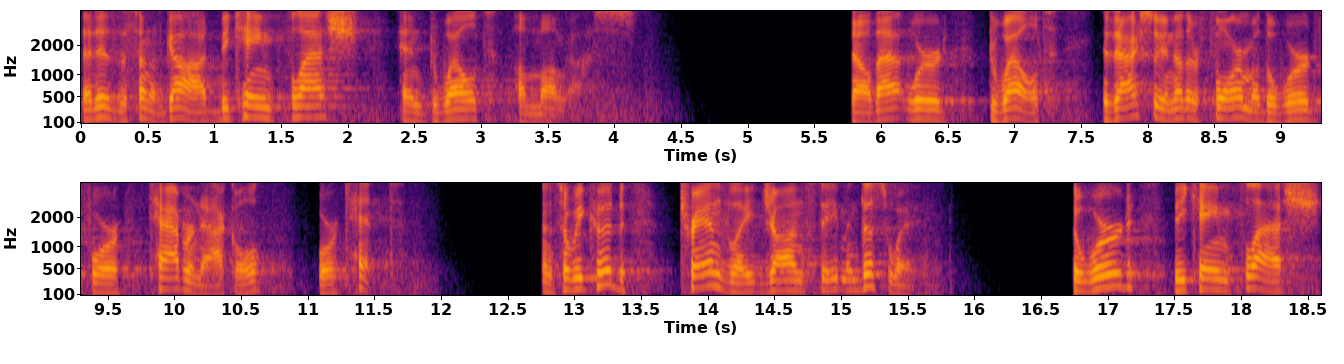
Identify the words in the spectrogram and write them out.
that is the Son of God became flesh and dwelt among us. Now, that word dwelt is actually another form of the word for tabernacle or tent. And so we could translate John's statement this way The Word became flesh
